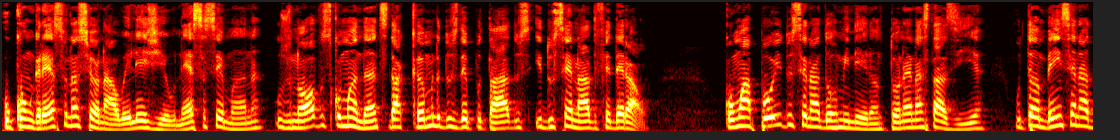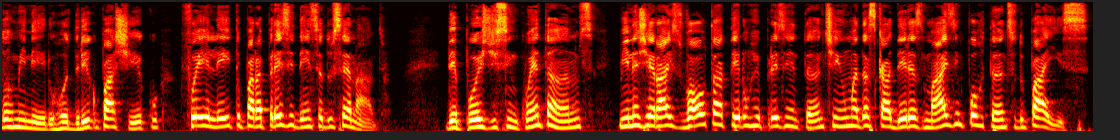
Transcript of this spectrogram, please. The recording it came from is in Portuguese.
O Congresso Nacional elegeu nesta semana os novos comandantes da Câmara dos Deputados e do Senado Federal. Com o apoio do senador mineiro Antônio Anastasia, o também senador mineiro Rodrigo Pacheco foi eleito para a presidência do Senado. Depois de 50 anos, Minas Gerais volta a ter um representante em uma das cadeiras mais importantes do país.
